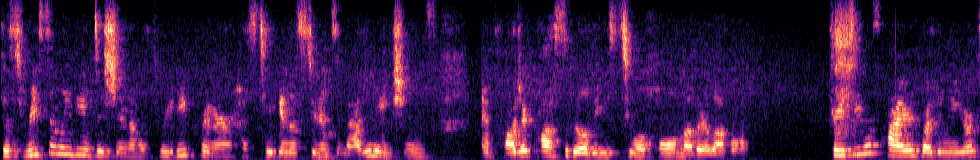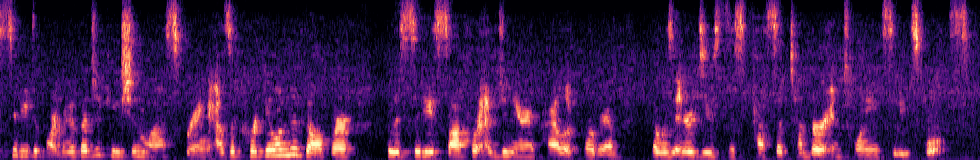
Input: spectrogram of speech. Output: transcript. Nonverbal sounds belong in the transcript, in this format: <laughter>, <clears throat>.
Just recently, the addition of a 3D printer has taken the students' imaginations and project possibilities to a whole nother level. Tracy was hired by the New York City Department of Education last spring as a curriculum developer for the city's software engineering pilot program that was introduced this past September in 20 city schools.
